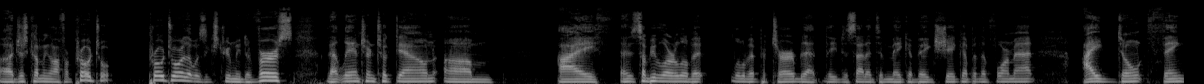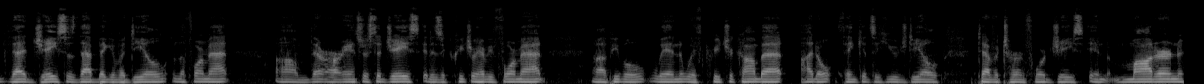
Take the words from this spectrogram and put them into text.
uh, just coming off a Pro Tour. Pro Tour that was extremely diverse. That Lantern took down. Um, I some people are a little bit little bit perturbed that they decided to make a big shakeup in the format. I don't think that Jace is that big of a deal in the format. Um, there are answers to Jace. It is a creature heavy format. Uh, people win with creature combat. I don't think it's a huge deal to have a turn four Jace in modern.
